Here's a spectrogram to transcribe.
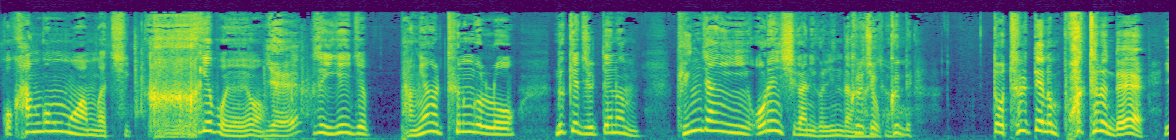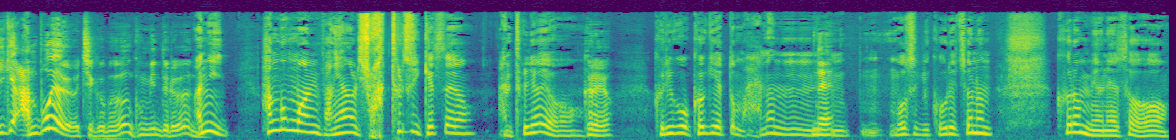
꼭 항공모함 같이 크게 보여요. 예. 그래서 이게 이제 방향을 트는 걸로 느껴질 때는 굉장히 오랜 시간이 걸린다 그렇죠. 말이죠. 근데 또 틀 때는 확 트는데 이게 안 보여요, 지금은 국민들은. 아니, 항공모함이 방향을 쫙 틀 수 있겠어요? 안 틀려요. 그래요? 그리고 거기에 또 많은 네. 모습이 있고 그래 저는 그런 면에서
